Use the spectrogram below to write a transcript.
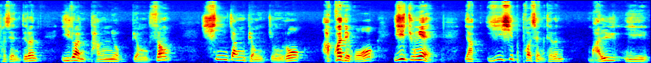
40%는 이러한 당뇨병성 신장병증으로 악화되고 이 중에 약 20%는 말, 이,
